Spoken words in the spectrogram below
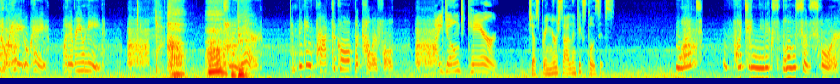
Okay, okay. Whatever you need. what should I? I'm thinking practical but colorful. I don't care. Just bring your silent explosives. What? What do you need explosives for?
